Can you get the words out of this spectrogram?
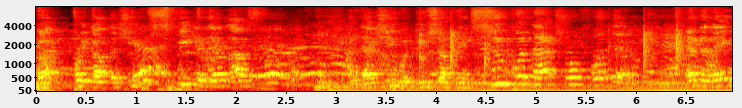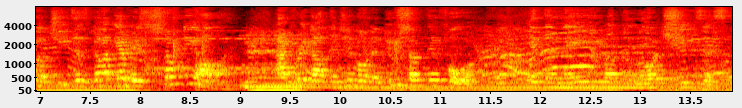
God, pray, God, that you would speak in their lives and that you would do something supernatural for them. In the name of Jesus, God, every stony heart, I pray, God, that you're going to do something for them. In the name of the Lord Jesus.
